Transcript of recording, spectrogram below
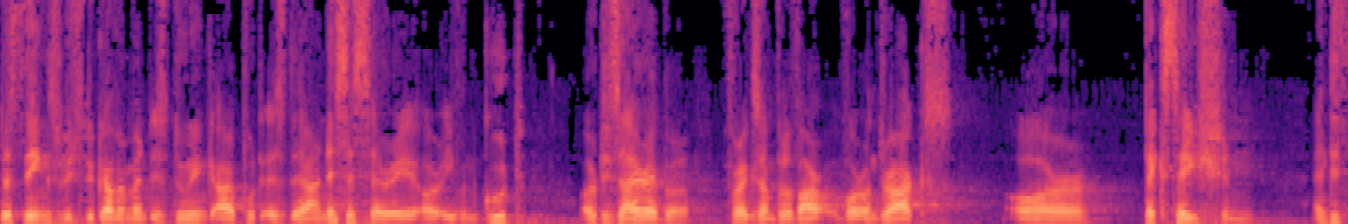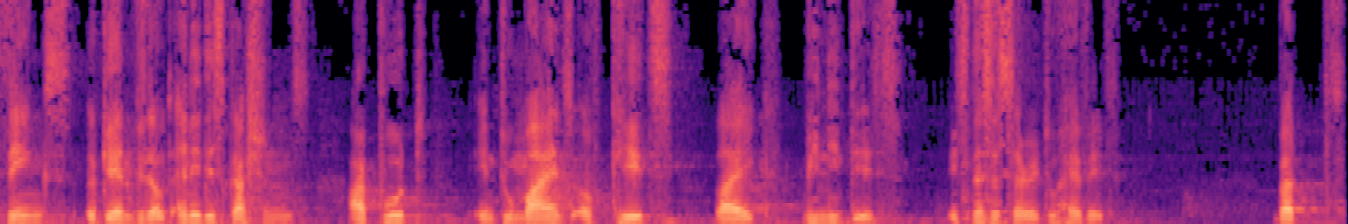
The things which the government is doing are put as they are necessary or even good or desirable. For example, war, on drugs or taxation. And the things, again, without any discussions, are put into minds of kids like, we need this. It's necessary to have it. But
